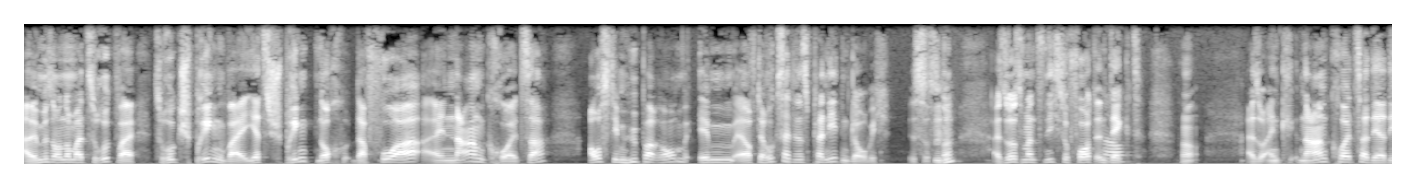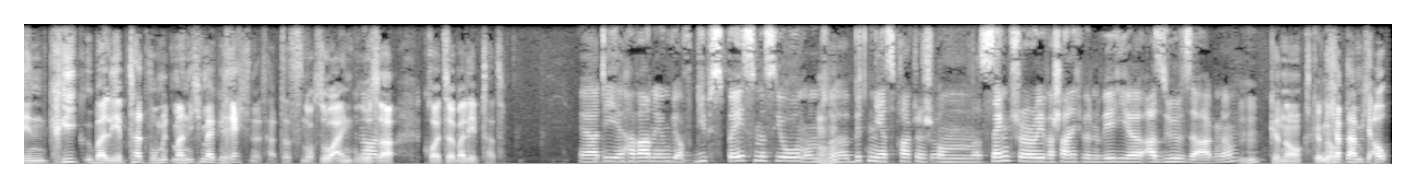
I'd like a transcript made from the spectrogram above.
Aber wir müssen auch nochmal zurück, weil zurückspringen, weil jetzt springt noch davor ein Nahenkreuzer aus dem Hyperraum im, äh, auf der Rückseite des Planeten, glaube ich, ist es, ne? Also, dass man es nicht sofort entdeckt. Ne? Also ein K- Nahenkreuzer, der den Krieg überlebt hat, womit man nicht mehr gerechnet hat, dass noch so ein großer Kreuzer überlebt hat. Ja, die waren irgendwie auf Deep Space Mission und Mhm. äh, bitten jetzt praktisch um Sanctuary. Wahrscheinlich würden wir hier Asyl sagen, ne? Genau. Genau. Ich habe da mich auch,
